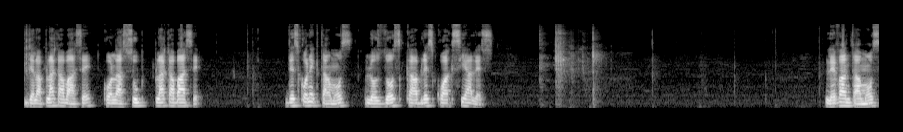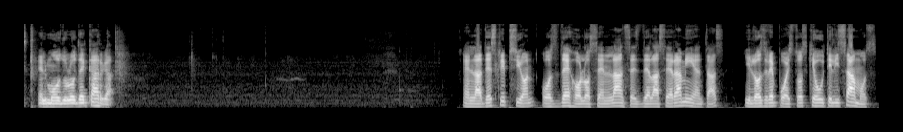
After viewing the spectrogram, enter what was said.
de la placa base con la subplaca base. Desconectamos los dos cables coaxiales. Levantamos el módulo de carga. En la descripción os dejo los enlaces de las herramientas y los repuestos que utilizamos.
